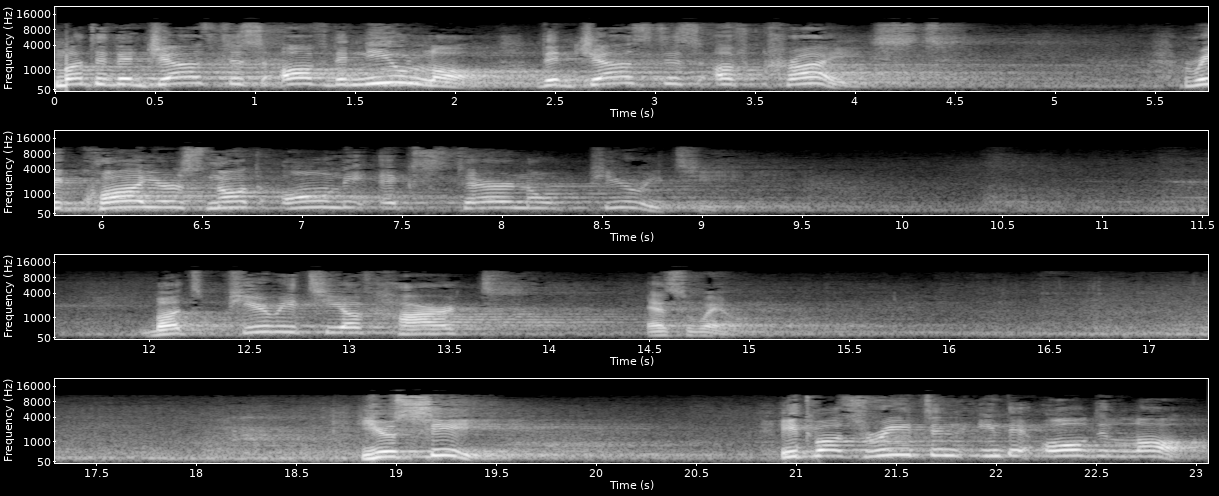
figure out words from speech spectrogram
But the justice of the new law, the justice of Christ, requires not only external purity, but purity of heart as well. You see, it was written in the old law,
